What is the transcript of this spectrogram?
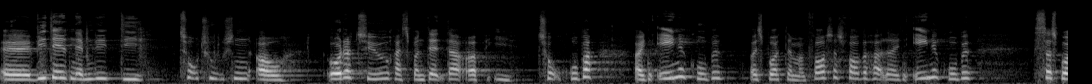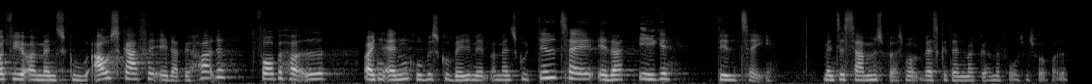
Øh, vi delte nemlig de 2028 respondenter op i to grupper, og i den ene gruppe, og vi spurgte dem om forsvarsforbeholdet, og i den ene gruppe, så spurgte vi, om man skulle afskaffe eller beholde forbeholdet, og i den anden gruppe skulle vælge mellem, om man skulle deltage eller ikke deltage. Men til samme spørgsmål, hvad skal Danmark gøre med forsvarsforholdet?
